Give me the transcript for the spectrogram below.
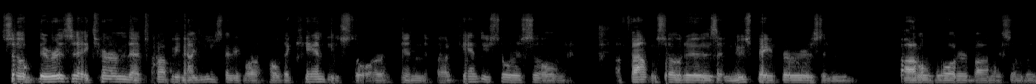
so there is a term that's probably not used anymore called a candy store. And a candy store sold uh, fountain sodas and newspapers and bottled water, bottle soda.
